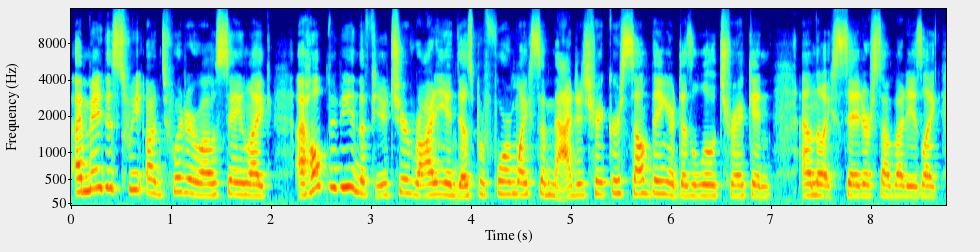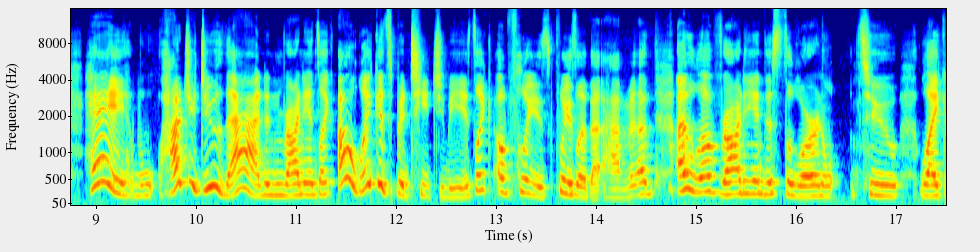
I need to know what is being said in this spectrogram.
I made this tweet on Twitter where I was saying like I hope maybe in the future Ronnie Ann does perform like some magic trick or something or does a little trick and I don't know like sit or somebody is like, hey, how'd you do that? And Ronnie like, oh, Lincoln's been teaching me. It's like, oh, please, please let that happen. I, I love Ronnie Ann just to learn to like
